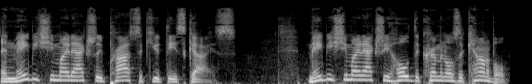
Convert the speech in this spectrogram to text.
and maybe she might actually prosecute these guys. Maybe she might actually hold the criminals accountable.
